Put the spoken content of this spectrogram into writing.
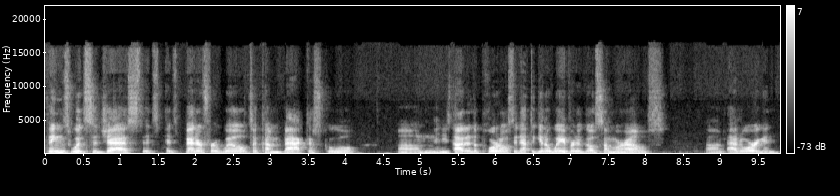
things would suggest it's it's better for Will to come back to school, um, mm-hmm. and he's not in the portal, so he'd have to get a waiver to go somewhere else um, at Oregon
